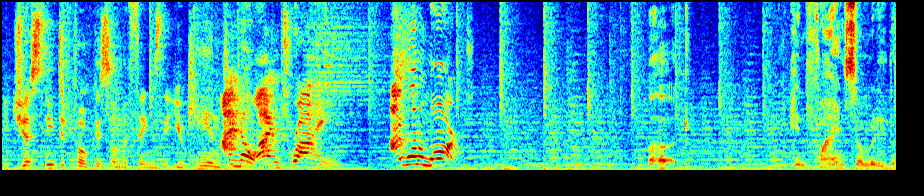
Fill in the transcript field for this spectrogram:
You just need to focus on the things that you can do. I know, I'm trying. I want to march. Look, you can find somebody to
